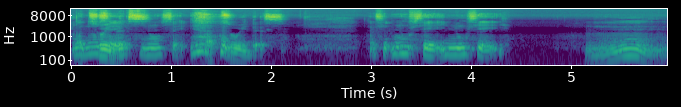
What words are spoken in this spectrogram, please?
Eu não sei, não sei. Katsuides. Assim, não sei, não sei. Hum.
